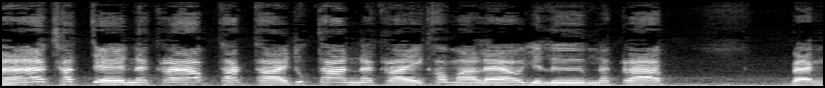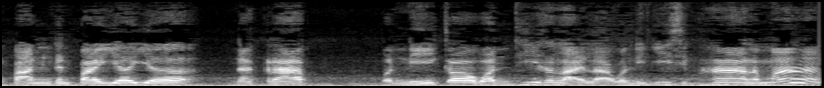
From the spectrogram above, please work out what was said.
นะชัดเจนนะครับ ทักทายทุกท่านนะใครเข้ามาแล้วอย่าลืมนะครับ แบ่งปันกันไปเยอะๆนะครับ วันนี้ก็วันที่เท่าไหร่ล่ะ วันนี้ 25แล้วมั้ง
